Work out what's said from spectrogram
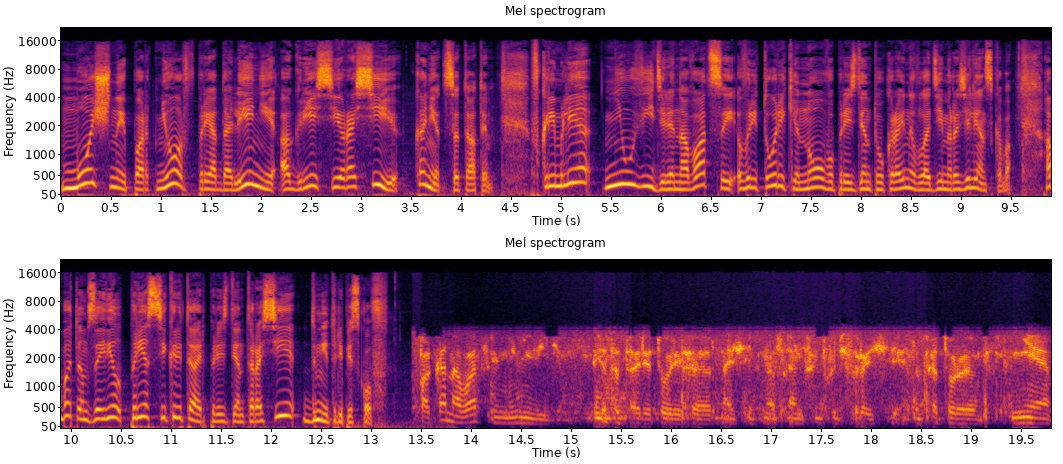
«мощный партнер в преодолении агрессии России». Конец цитаты. В Кремле не увидели новаций в риторике нового президента Украины Владимира Зеленского. Об этом заявил пресс-секретарь президента России Дмитрий Песков. Пока новаций мы не видим. Это та риторика относительно санкций против России, которая не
